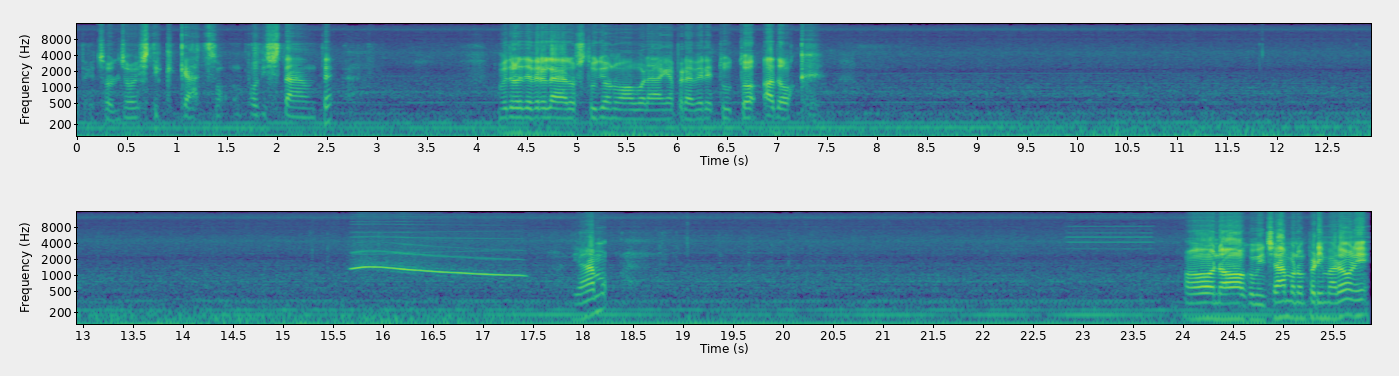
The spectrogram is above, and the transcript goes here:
Vedete che ho il joystick cazzo un po' distante. Vedrò di avere lo studio nuovo raga per avere tutto ad hoc. Andiamo Oh no, cominciamo, non per i maroni.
